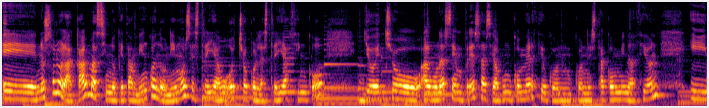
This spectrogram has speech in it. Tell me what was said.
eh, no solo la calma, sino que también cuando unimos estrella 8 con la estrella 5, yo he hecho algunas empresas y algún comercio con, esta combinación y,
